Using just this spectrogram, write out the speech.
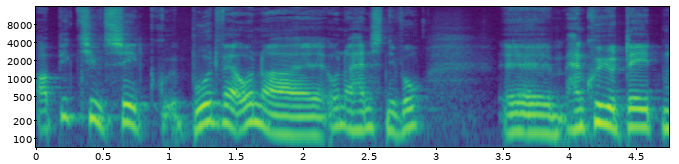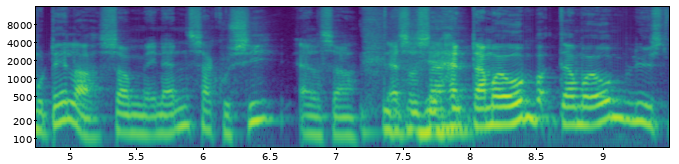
objektivt set burde være under, øh, under hans niveau? Øh, han kunne jo date modeller som en anden Sarkozy, altså, altså så han, der må jo åben, der må jo åbenlyst,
